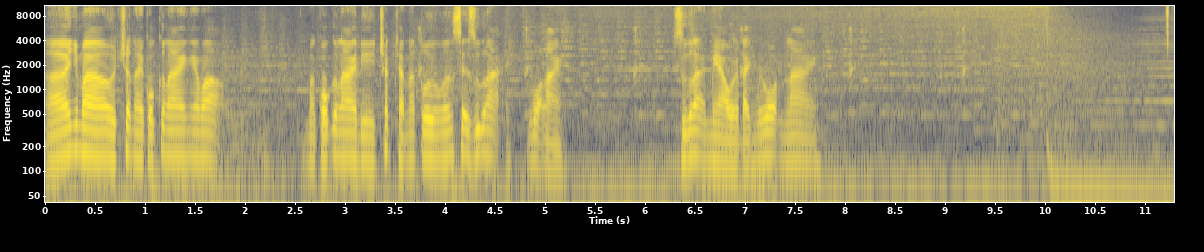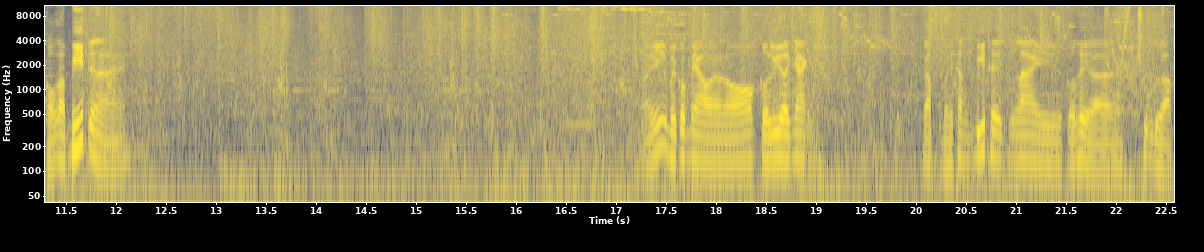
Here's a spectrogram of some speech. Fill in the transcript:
Đấy nhưng mà ở trận này có cờ lai anh em ạ. Mà có cờ lai thì chắc chắn là tôi vẫn sẽ giữ lại cái bọn này. Giữ lại mèo để đánh với bọn lai Có cả bít đây này. Đấy mấy con mèo này nó clear nhanh. Gặp mấy thằng beat hay này có thể là trụ được.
